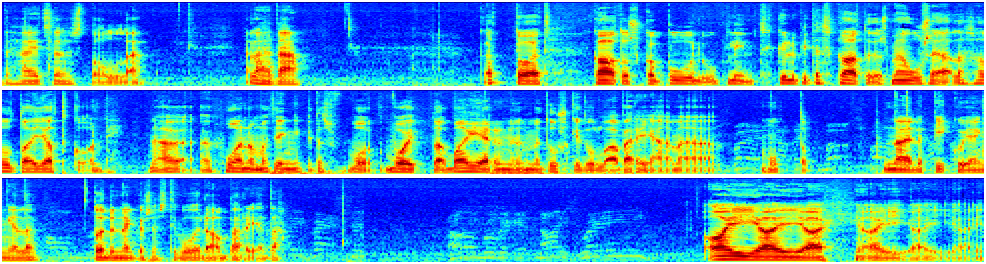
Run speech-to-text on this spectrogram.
Tehdään itse asiassa tolleen. Ja lähdetään kattoo, että kaatusko Puudu Klimt. Kyllä pitäisi kaatua, jos me usealla halutaan jatkoon, niin nämä huonommat jengit pitäisi vo- voittaa. Bayernille me tuskin tullaan pärjäämään, mutta näille pikkujengille todennäköisesti voidaan pärjätä. Ai, ai, ai, ai, ai, ai.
